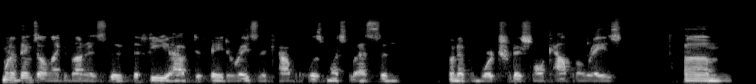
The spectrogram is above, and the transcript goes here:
one of the things I like about it is the, the fee you have to pay to raise the capital is much less than when a more traditional capital raise. Um,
